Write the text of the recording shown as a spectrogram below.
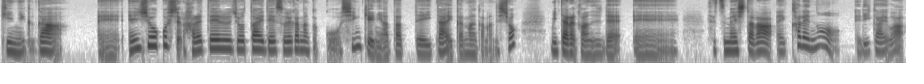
筋肉が、えー炎症を起こしてる腫れている状態でそれがなんかこう神経に当たって痛いかなんかなんでしょ？みたいな感じで、えー説明したら、えー彼の理解は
